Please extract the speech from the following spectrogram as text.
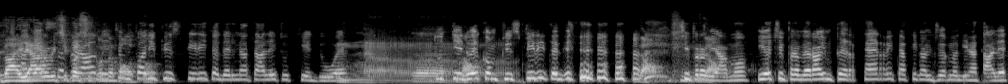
Vai, Arovic, però secondo avete un po' di più spirito del Natale tutti e due. No. Tutti e no, due con no. più spirito di... No, Ci proviamo. no. Io ci proverò imperterrita fino al giorno di Natale.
